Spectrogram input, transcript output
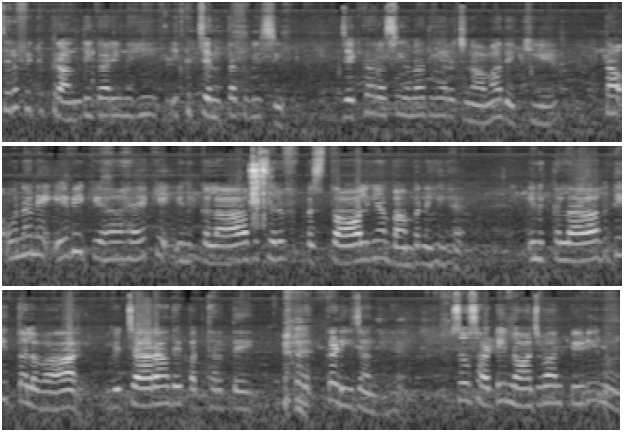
ਸਿਰਫ ਇੱਕ ਕ੍ਰਾਂਤੀਕਾਰੀ ਨਹੀਂ, ਇੱਕ ਚਿੰਤਕ ਵੀ ਸੀ। ਜੇਕਰ ਅਸੀਂ ਉਹਨਾਂ ਦੀਆਂ ਰਚਨਾਵਾਂ ਦੇਖੀਏ, ਤਾਂ ਉਹਨਾਂ ਨੇ ਇਹ ਵੀ ਕਿਹਾ ਹੈ ਕਿ ਇਨਕਲਾਬ ਸਿਰਫ ਪਿਸਤੌਲ ਜਾਂ ਬੰਬ ਨਹੀਂ ਹੈ। ਇਨਕਲਾਬ ਦੀ ਤਲਵਾਰ ਵਿਚਾਰਾਂ ਦੇ ਪੱਥਰ ਤੇ ਘੜੀ ਜਾਂਦੀ ਹੈ। ਸੋ ਸਾਡੀ ਨੌਜਵਾਨ ਪੀੜ੍ਹੀ ਨੂੰ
